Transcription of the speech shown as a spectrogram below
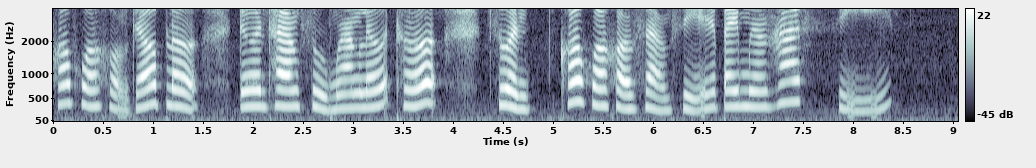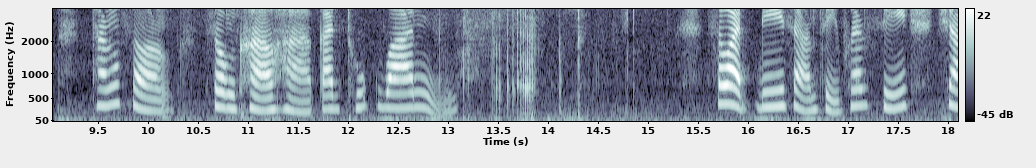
ครอบครัวของเจ้าเปลือเดินทางสู่เมืองเลอะเทอะ ส่วนครอบครัวของสามสีไปเมืองห้า สี ทั้งสองส่งข่าวหากันทุกวัน สวัสดีสามสีเพื่อนสี เช้า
